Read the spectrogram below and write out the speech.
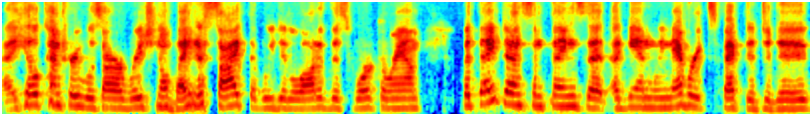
Uh, Hill Country was our original beta site that we did a lot of this work around, but they've done some things that, again, we never expected to do.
